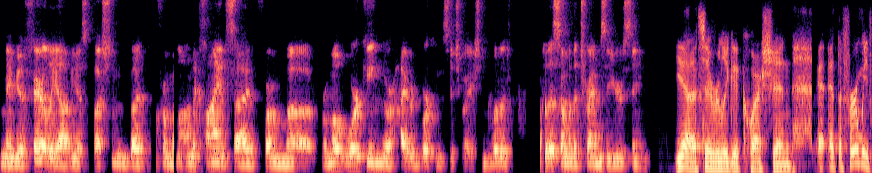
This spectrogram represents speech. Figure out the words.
maybe a fairly obvious question, but from on the client side, from uh, remote working or hybrid working situation, what are, what are some of the trends that you're seeing? Yeah, that's a really good question. At the firm, we've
